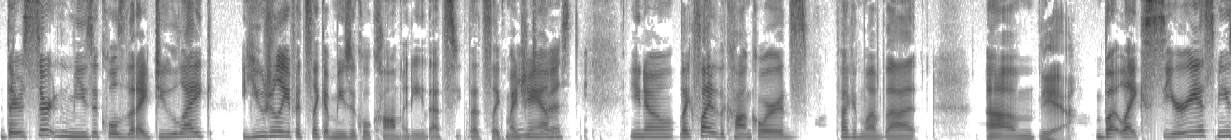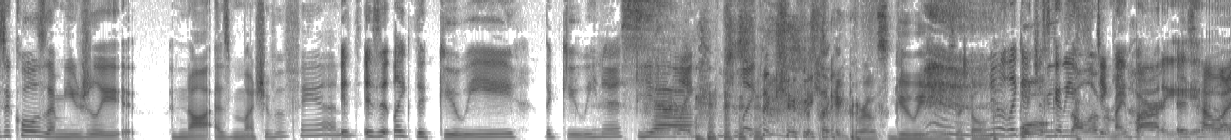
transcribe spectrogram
there's certain musicals that I do like. Usually, if it's like a musical comedy, that's that's like my jam. You know, like Flight of the Conchords. Fucking love that. Um, Yeah. But like serious musicals, I'm usually not as much of a fan. It, is it like the gooey, the gooiness? Yeah. like like It's like a gross, gooey musical. No, like Well- it just Gets gets all over my body. Is how I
